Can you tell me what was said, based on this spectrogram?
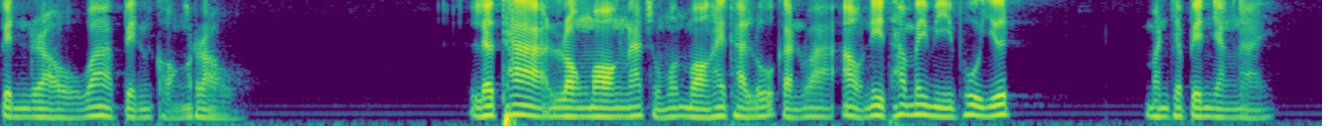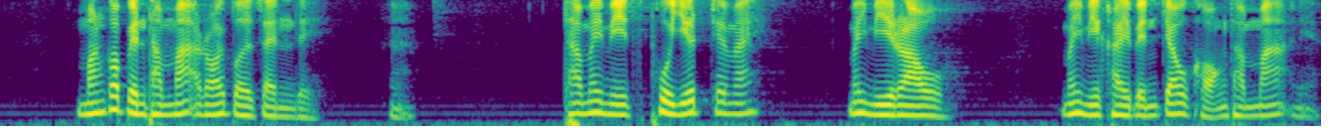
เป็นเราว่าเป็นของเรา แล้วถ้าลองมองนะ สมมติมองให้ทะลุกันว่า เอา้านี่ถ้าไม่มีผู้ยึด มันจะเป็นยังไง มันก็เป็นธรรมะร้อยเปอร์เซนต์เลยถ้าไม่มีผู้ยึดใช่ไหมไม่มีเรา ไม่มีใครเป็นเจ้าของธรรมะเนี่ย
